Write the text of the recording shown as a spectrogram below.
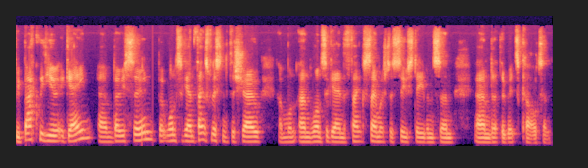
be back with you again um, very soon. But once again, thanks for listening to the show, and, and once again, thanks so much to Sue Stephenson and the Ritz Carlton.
